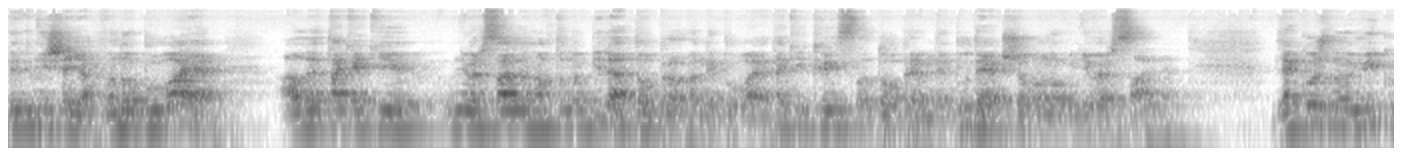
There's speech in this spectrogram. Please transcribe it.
вірніше як, воно буває, але так як і універсального автомобіля доброго не буває, так і крісло добрим не буде, якщо воно універсальне. Для кожного віку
